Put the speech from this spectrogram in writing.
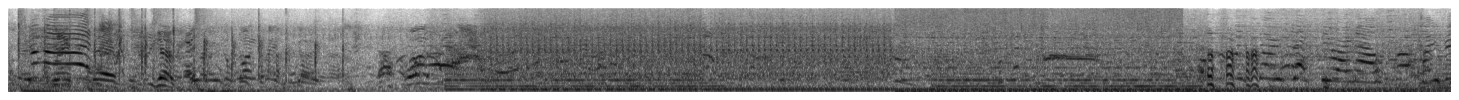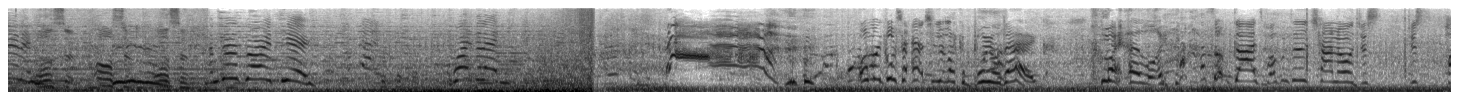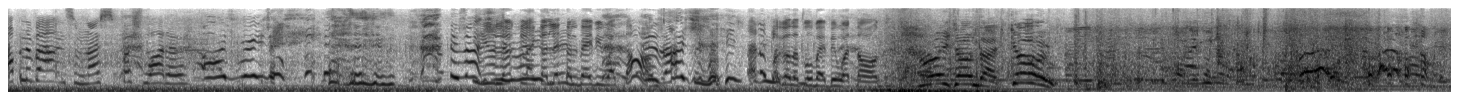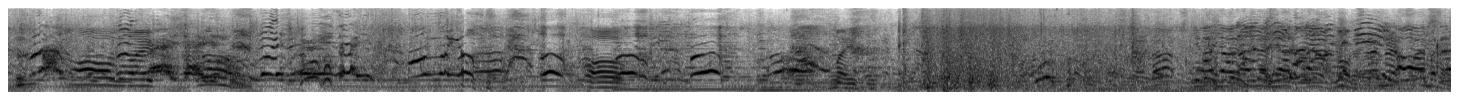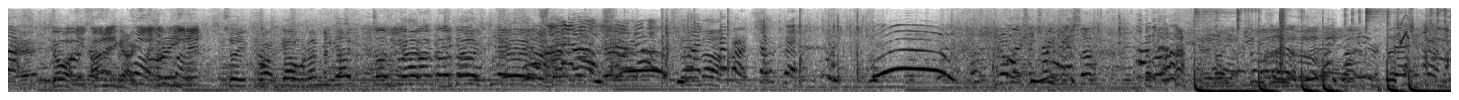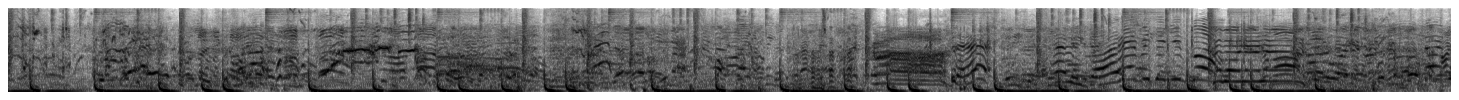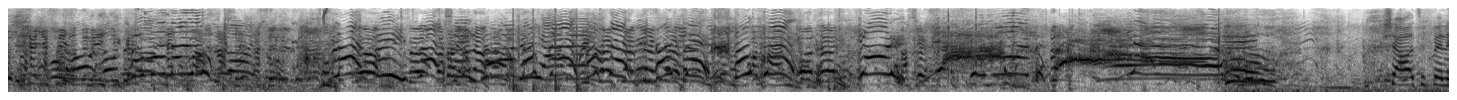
so sexy right now. How you feeling? Awesome, awesome, awesome. I'm gonna throw it to you. Wipe the lens. Ah! Oh my gosh, I actually look like a boiled egg. My hair like. What's up guys, welcome to the channel. Just just hopping about in some nice fresh water. Oh, it's freezing! it's actually You look like a little baby wet dog. It's actually. I look like a little baby wet dog. Straight under, go! Oh my god. That's freezing! Oh my god! Oh. oh. Mate. Go on, stand there, stand there. Go on, on you go. Three, two, one, go on, on you go. On you go, on you go. Yeah, stand up. Stand up. You know, makes you drink it, sir.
